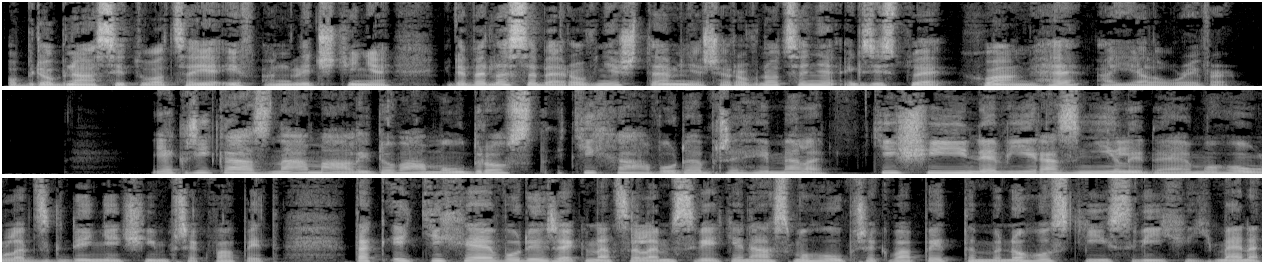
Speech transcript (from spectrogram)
Obdobná situace je i v angličtině, kde vedle sebe rovněž téměř rovnoceně existuje Huanghe a Yellow River. Jak říká známá lidová moudrost, tichá voda břehy mele. Tiší, nevýrazní lidé mohou let kdy něčím překvapit. Tak i tiché vody řek na celém světě nás mohou překvapit mnohostí svých jmen,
